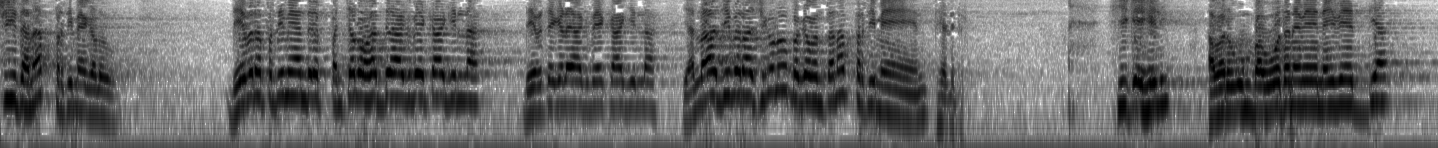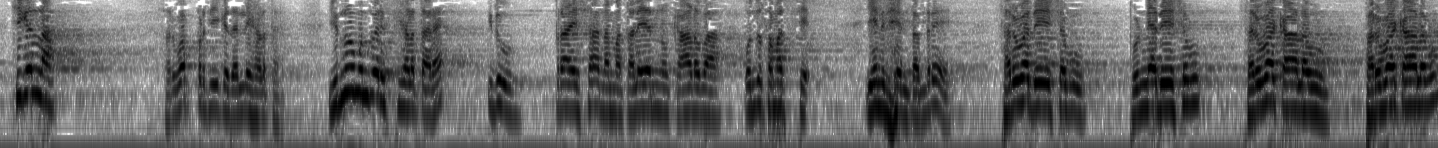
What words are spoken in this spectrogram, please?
ಶ್ರೀಧನ ಪ್ರತಿಮೆಗಳು. ದೇವರ ಪ್ರತಿಮೆ ಅಂದರೆ ಪಂಚಲೋಹದ್ದೇ ಆಗಬೇಕಾಗಿಲ್ಲ, ದೇವತೆಗಳೇ ಆಗಬೇಕಾಗಿಲ್ಲ, ಎಲ್ಲ ಜೀವರಾಶಿಗಳು ಭಗವಂತನ ಪ್ರತಿಮೆ ಅಂತ ಹೇಳಿದರು. ಹೀಗೆ ಹೇಳಿ ಅವರು ಉಂಬ ಓದನವೇ ನೈವೇದ್ಯ? ಹೀಗೆಲ್ಲ ಸರ್ವಪ್ರತೀಕದಲ್ಲಿ ಹೇಳ್ತಾರೆ. ಇನ್ನೂ ಮುಂದುವರಿಸಿ ಹೇಳ್ತಾರೆ, ಇದು ಪ್ರಾಯಶಃ ನಮ್ಮ ತಲೆಯನ್ನು ಕಾಡುವ ಒಂದು ಸಮಸ್ಯೆ. ಏನಿದೆ ಅಂತಂದ್ರೆ, ಸರ್ವದೇಶವು ಪುಣ್ಯದೇಶವು, ಸರ್ವಕಾಲವು ಪರ್ವಕಾಲವು,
